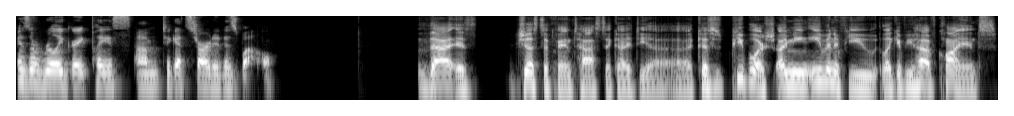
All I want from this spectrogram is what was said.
is a really great place um, to get started as well. That is just a fantastic idea because uh, people are, I mean, even if you, like, if you have clients,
